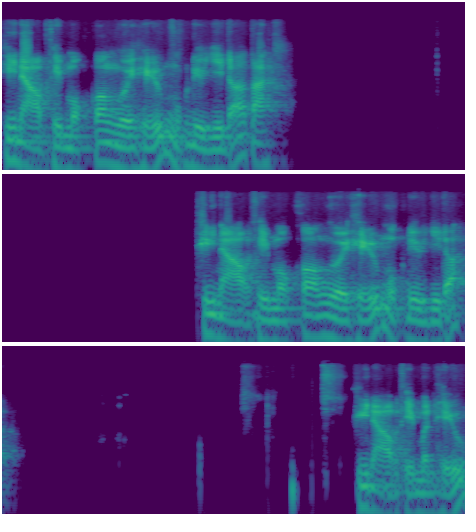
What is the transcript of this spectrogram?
Khi nào thì một con người hiểu một điều gì đó ta? Khi nào thì một con người hiểu một điều gì đó? Khi nào thì mình hiểu?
